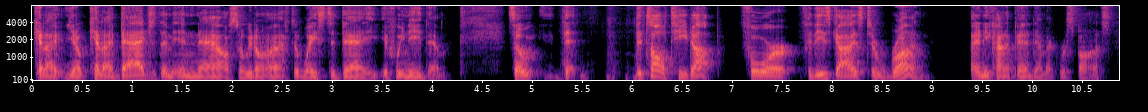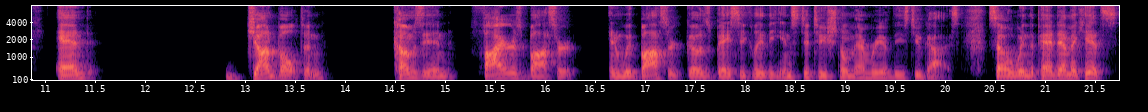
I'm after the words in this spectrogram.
Can I, you know, can I badge them in now so we don't have to waste a day if we need them? So th- it's all teed up for for these guys to run any kind of pandemic response. And John Bolton comes in, fires Bossert, and with Bossert goes basically the institutional memory of these two guys. So when the pandemic hits,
